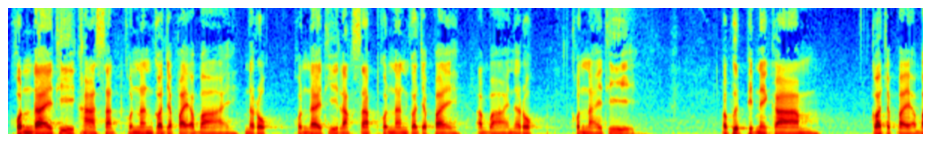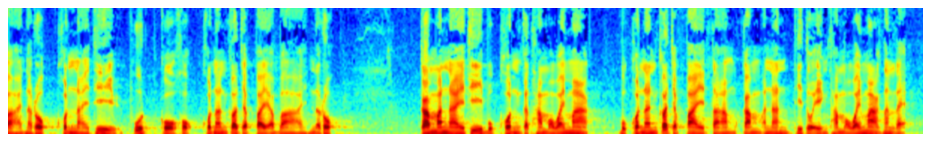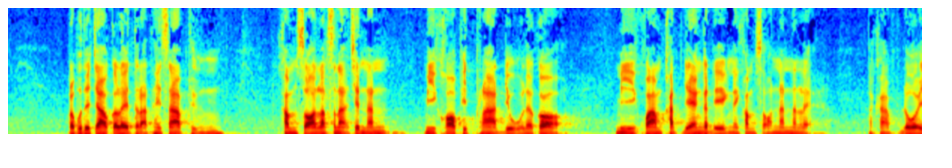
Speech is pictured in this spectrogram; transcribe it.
คนใดที่ฆ่าสัตว์ คนนั้นก็จะไปอบาย นรก คนใดที่ลักทรัพย์ คนนั้นก็จะไปอบายนรก คนไหนที่ประพฤติผิดในกาม ก็จะไปอบายนรก คนไหนที่พูดโกหก คนนั้นก็จะไปอบายนรก กรรมอันไหนที่บุคคลกระทำเอาไว้มาก บุคคลนั้นก็จะไปตามกรรมอันนั้นที่ตัวเองทำเอาไว้มากนั่นแหละ พระพุทธเจ้าก็เลยตรัสให้ทราบถึงคำสอนลักษณะเช่นนั้น มีข้อผิดพลาดอยู่แล้วก็มีความขัดแย้งกันเองในคำสอนนั้นนั่นแหละนะครับ โดย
